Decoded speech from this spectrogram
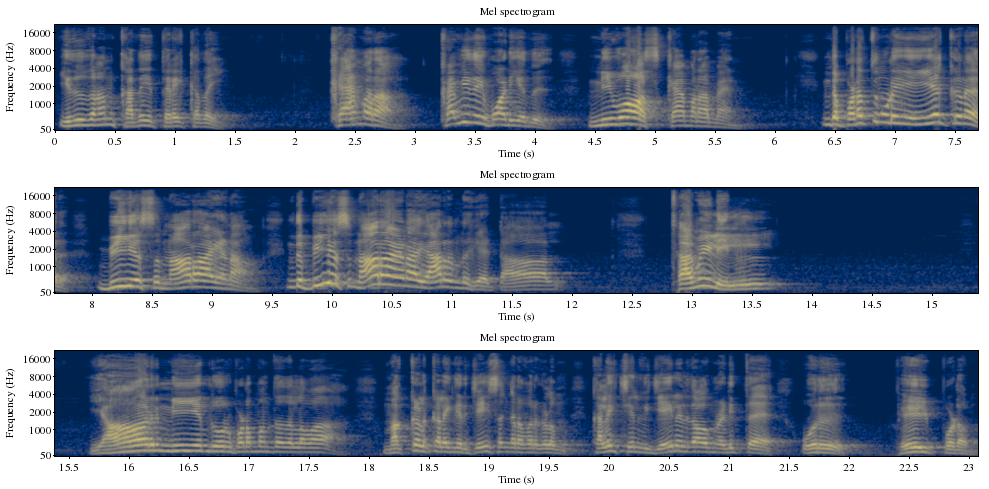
இதுதான் கதை திரைக்கதை. கேமரா கவிதை பாடியது நிவாஸ் கேமராமேன். இந்த படத்தினுடைய இயக்குனர் பி எஸ் நாராயணா. இந்த பி எஸ் நாராயணா யார் என்று கேட்டால் தமிழில் யார் நீ என்று ஒரு படம் வந்ததல்லவா? மக்கள் கலைஞர் ஜெய்சங்கர் அவர்களும் கலைச்செல்வி ஜெயலலிதாவும் நடித்த ஒரு பேய் படம்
